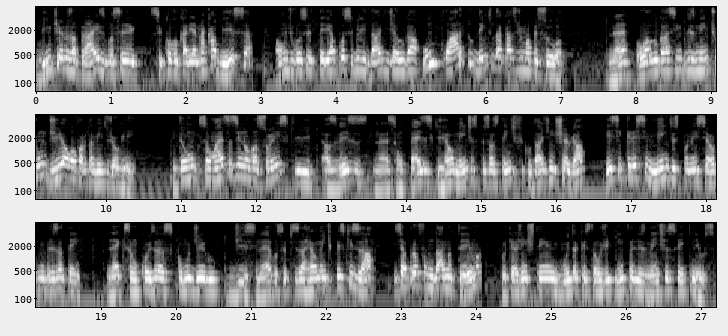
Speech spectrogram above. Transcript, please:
20 anos atrás você se colocaria na cabeça onde você teria a possibilidade de alugar um quarto dentro da casa de uma pessoa, né? Ou alugar simplesmente um dia o apartamento de alguém. Então, são essas inovações que, às vezes, né, são teses que realmente as pessoas têm dificuldade de enxergar esse crescimento exponencial que a empresa tem. Né, que são coisas, como o Diego disse, né, você precisa realmente pesquisar e se aprofundar no tema, porque a gente tem muita questão de, infelizmente, as fake news.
